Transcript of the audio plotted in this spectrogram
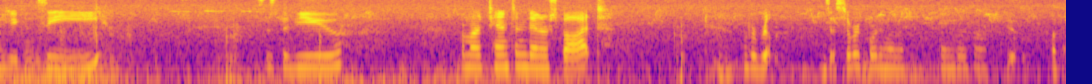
As you can see, this is the view from our tent and dinner spot. We have a real, is it still recording when the thing goes off? Yes. Okay.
